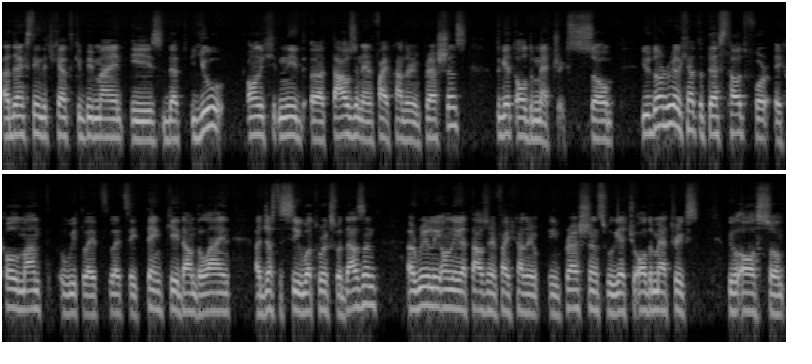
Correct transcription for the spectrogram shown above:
Uh, the next thing that you have to keep in mind is that you only need uh, 1,500 impressions to get all the metrics. So you don't really have to test out for a whole month with let's let's say 10k down the line uh, just to see what works, what doesn't. Uh, really, only 1,500 impressions will get you all the metrics. Will also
